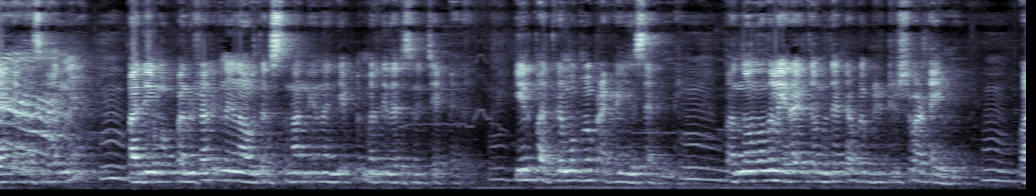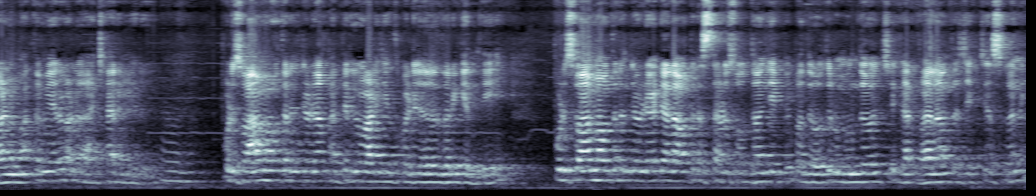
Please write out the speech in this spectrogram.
ఏకాదశి పది ముప్పై నిమిషాలకి నేను అవతరిస్తున్నాను నేను అని చెప్పి మళ్ళీ దర్శనం చెప్పారు. ఈయన పత్రిముఖంలో ప్రకటన చేశారండి. పంతొమ్మిది వందల ఇరవై తొమ్మిది అంటే అప్పుడు బ్రిటిష్ వాళ్ళ టైం వాళ్ళ మతం వేరు వాళ్ళ ఆచారం వేరు. ఇప్పుడు స్వామి అవతరించడం పత్రిక వాడి చేతి పడి దొరికింది. ఇప్పుడు స్వామి అవతరించడం ఏంటి ఎలా అవతరిస్తాడో చూద్దాం అని చెప్పి పది రోజులు ముందు వచ్చి గర్భాలంతా చెక్ చేసుకొని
